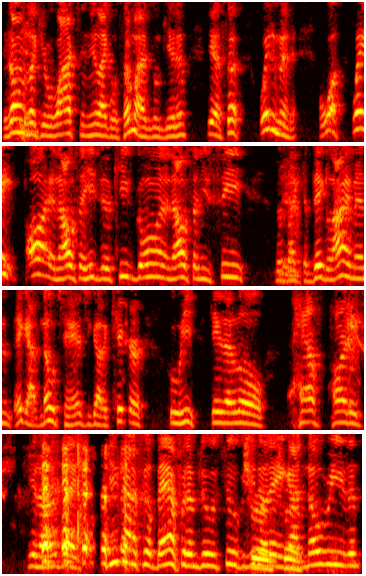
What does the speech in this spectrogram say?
it's almost yeah. like you're watching. you're like, well, somebody's gonna get him. Yeah. So wait a minute. What? Wait. Oh, and all of a sudden he just keeps going, and all of a sudden you see the, yeah. like the big linemen. They got no chance. You got a kicker who he gave that little half-hearted. You know, it's like you kind of feel bad for them dudes too because you know they ain't got no reason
